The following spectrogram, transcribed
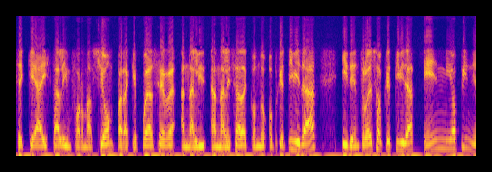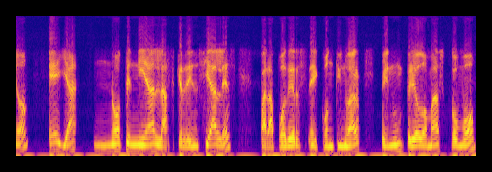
sé que ahí está la información para que pueda ser anali analizada con objetividad y dentro de esa objetividad, en mi opinión, ella no tenía las credenciales para poder eh, continuar en un periodo más como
